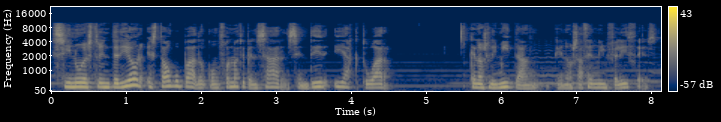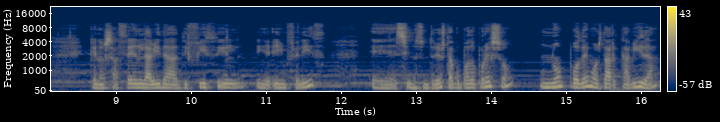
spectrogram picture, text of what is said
Si nuestro interior está ocupado con formas de pensar, sentir y actuar que nos limitan, que nos hacen infelices, que nos hacen la vida difícil e infeliz, eh, si nuestro interior está ocupado por eso, no podemos dar cabida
